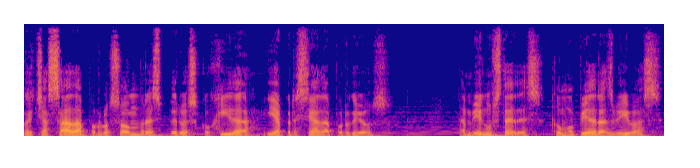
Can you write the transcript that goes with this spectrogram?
rechazada por los hombres, pero escogida y apreciada por Dios, también ustedes, como piedras vivas,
